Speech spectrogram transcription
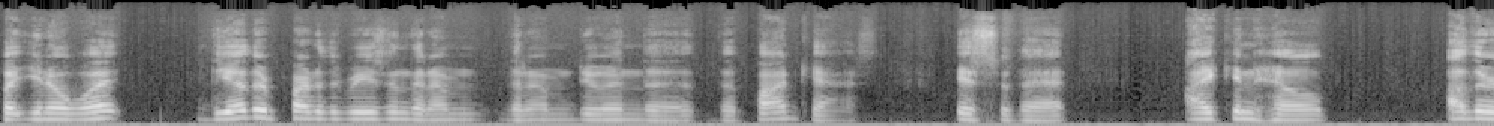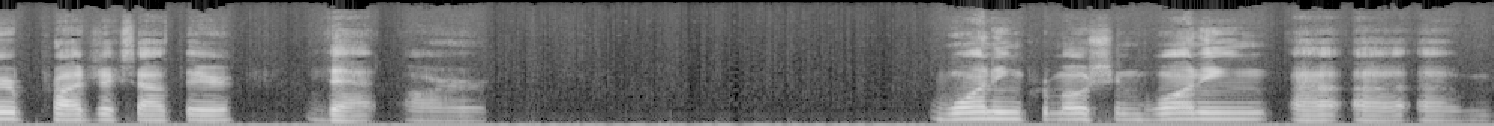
But you know what? The other part of the reason that I'm that I'm doing the the podcast is so that I can help other projects out there that are wanting promotion, wanting uh, uh, um,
